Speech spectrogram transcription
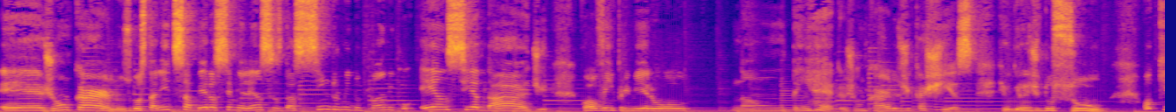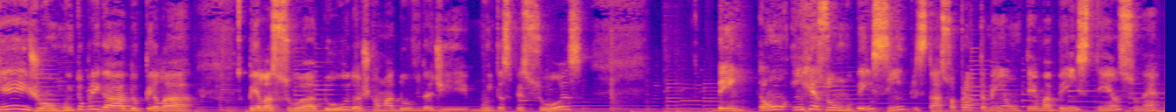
É, João Carlos, gostaria de saber as semelhanças da síndrome do pânico e ansiedade. Qual vem primeiro ou não tem regra. João Carlos de Caxias, Rio Grande do Sul. Ok, João, muito obrigado pela, pela sua dúvida. Acho que é uma dúvida de muitas pessoas. Bem, então, em resumo, bem simples, tá? Só para também é um tema bem extenso, né?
